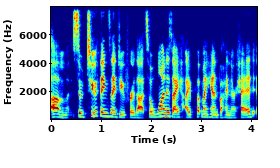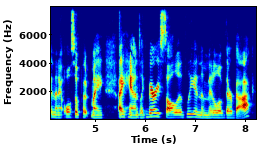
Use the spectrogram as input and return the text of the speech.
Um, so two things I do for that. So one is I, I put my hand behind their head, and then I also put my, my hand like very solidly in the middle of their back,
